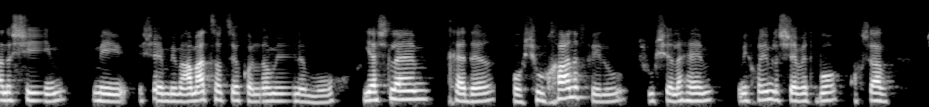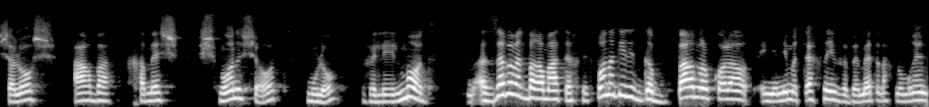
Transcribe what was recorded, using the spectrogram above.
אנשים שהם במעמד סוציו-אקונומי נמוך, יש להם חדר, או שולחן אפילו, שהוא שלהם, הם יכולים לשבת בו עכשיו שלוש, ארבע, חמש, שמונה שעות מולו וללמוד. אז זה באמת ברמה הטכנית. בואו נגיד, התגברנו על כל העניינים הטכניים, ובאמת אנחנו אומרים,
